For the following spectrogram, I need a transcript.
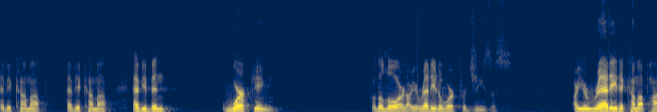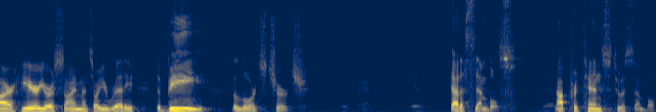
Have you come up? Have you come up? Have you been working for the Lord? Are you ready to work for Jesus? Are you ready to come up higher? Hear your assignments. Are you ready to be the Lord's church? That assembles, not pretends to assemble.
